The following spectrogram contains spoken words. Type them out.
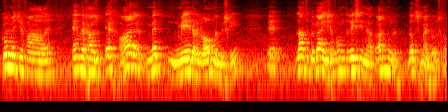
kom met je verhalen en we gaan echt harder met meerdere landen misschien eh, laten bewijzen van er is inderdaad armoede. Dat is mijn boodschap.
